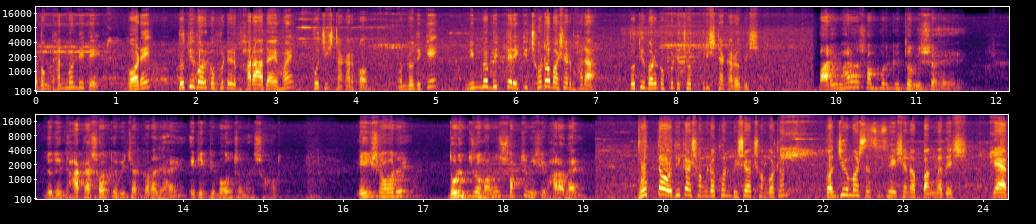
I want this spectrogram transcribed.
এবং ধানমন্ডিতে গড়ে প্রতি বর্গফুটের ভাড়া আদায় হয় পঁচিশ টাকার কম। অন্যদিকে, নিম্নবিত্তের একটি ছোট বাসার ভাড়া প্রতি বর্গফুটে ছত্রিশ টাকারও বেশি। বাড়ি ভাড়া সম্পর্কিত বিষয়ে যদি ঢাকা শহরকে বিচার করা যায়, এটি একটি বঞ্চনার শহর। এই শহরে দরিদ্র মানুষ সবচেয়ে বেশি ভাড়া দেয়। ভোক্তা অধিকার সংরক্ষণ বিষয়ক সংগঠন consumers association of Bangladesh CAB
